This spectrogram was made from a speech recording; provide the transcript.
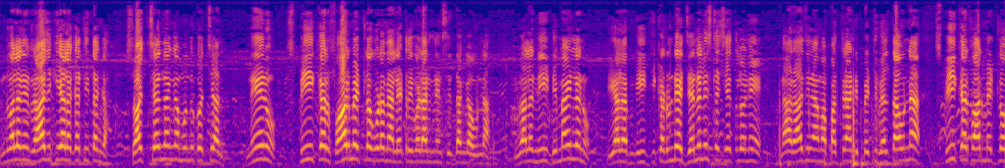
అందువల్ల నేను రాజకీయాలకు అతీతంగా స్వచ్ఛందంగా ముందుకొచ్చాను. నేను స్పీకర్ ఫార్మెట్లో కూడా నా లెటర్ ఇవ్వడానికి నేను సిద్ధంగా ఉన్నా. ఇవాళ నీ డిమాండ్లను ఇవాళ ఇక్కడ ఉండే జర్నలిస్టుల చేతిలోనే నా రాజీనామా పత్రాన్ని పెట్టి వెళ్తా ఉన్నా. స్పీకర్ ఫార్మెట్లో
